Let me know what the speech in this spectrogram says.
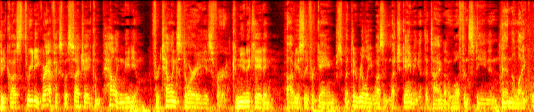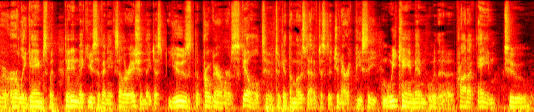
because 3D graphics was such a compelling medium for telling stories, for communicating obviously for games, but there really wasn't much gaming at the time. Uh, Wolfenstein and, and the like were early games, but they didn't make use of any acceleration. They just used the programmer's skill to, to get the most out of just a generic PC. We came in with a product aim to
